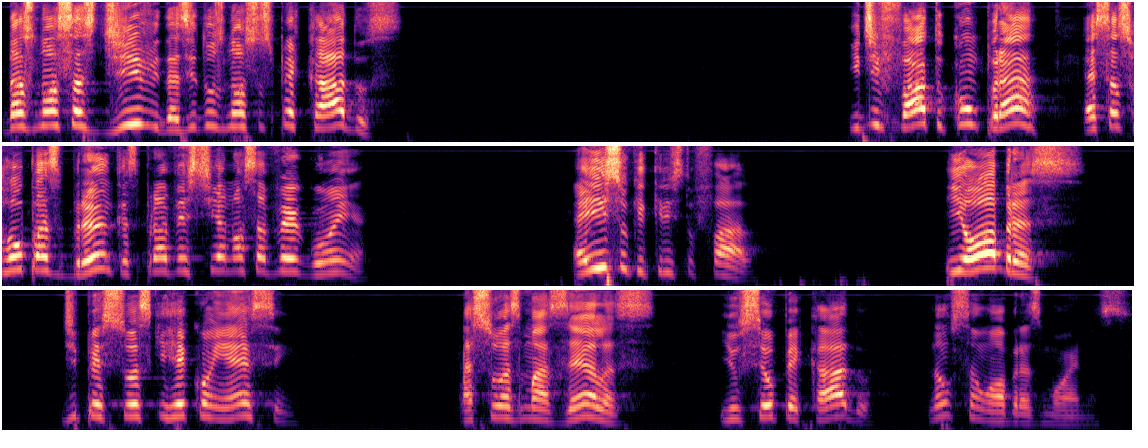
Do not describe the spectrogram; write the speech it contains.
das nossas dívidas e dos nossos pecados. e de fato comprar essas roupas brancas para vestir a nossa vergonha. É isso que Cristo fala. E obras de pessoas que reconhecem as suas mazelas e o seu pecado não são obras mornas.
